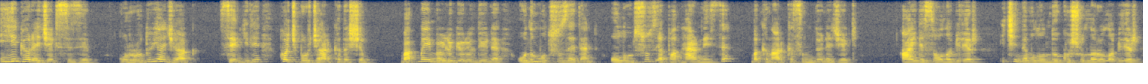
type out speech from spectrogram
İyi görecek sizi. Gurur duyacak. Sevgili Koç burcu arkadaşım. Bakmayın böyle görüldüğüne. Onu mutsuz eden, olumsuz yapan her neyse bakın arkasını dönecek. Ailesi olabilir, içinde bulunduğu koşullar olabilir.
